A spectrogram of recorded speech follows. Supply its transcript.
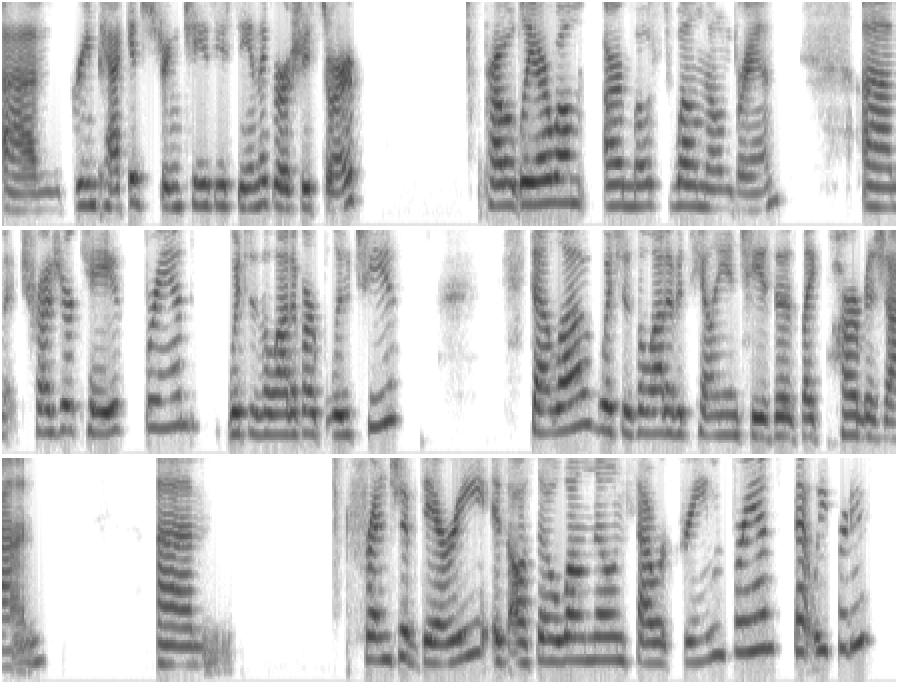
um, green package string cheese you see in the grocery store. Probably our, well, our most well-known brand. Um, Treasure Cave brand, which is a lot of our blue cheese. Stella, which is a lot of Italian cheeses like Parmesan. Um, Friendship Dairy is also a well-known sour cream brand that we produce.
